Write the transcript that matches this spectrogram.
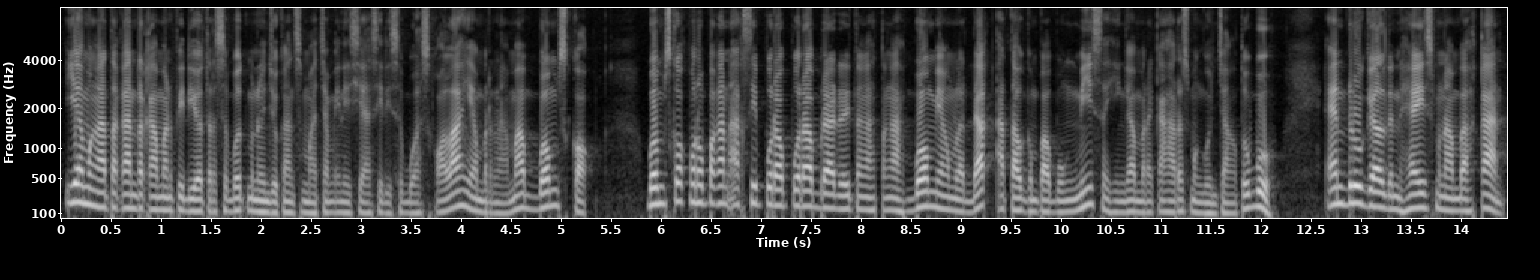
Ia mengatakan rekaman video tersebut menunjukkan semacam inisiasi di sebuah sekolah yang bernama Bom Skok. Bom Skok merupakan aksi pura-pura berada di tengah-tengah bom yang meledak atau gempa bumi sehingga mereka harus mengguncang tubuh. Andrew Golden Hayes menambahkan,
